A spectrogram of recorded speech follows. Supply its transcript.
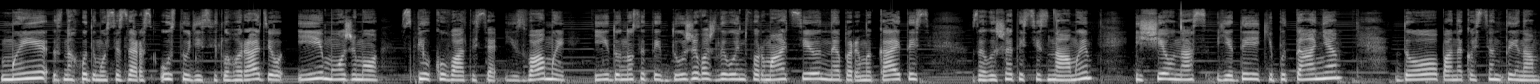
Ми знаходимося зараз у студії Світлого Радіо і можемо спілкуватися із вами і доносити дуже важливу інформацію. Не перемикайтесь, залишайтесь із нами. І ще у нас є деякі питання до пана Костянтина.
